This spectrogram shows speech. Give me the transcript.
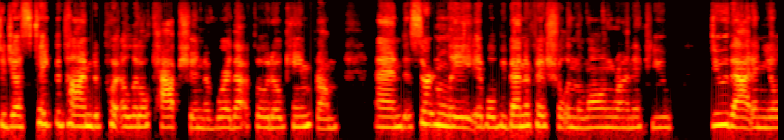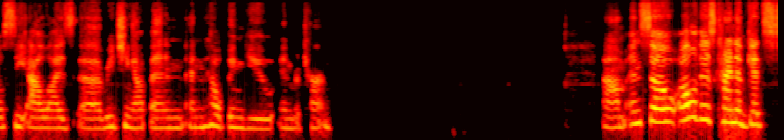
to just take the time to put a little caption of where that photo came from. And certainly it will be beneficial in the long run if you do that and you'll see allies uh, reaching up and, and helping you in return. Um, and so all of this kind of gets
